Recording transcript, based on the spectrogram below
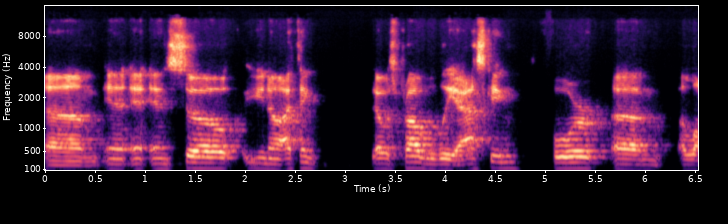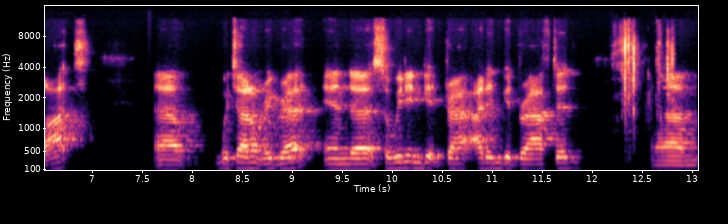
Um, and, and, and, so, you know, I think that was probably asking for um, a lot. Uh, which I don't regret. And uh, so we didn't get dra- I didn't get drafted. Um,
